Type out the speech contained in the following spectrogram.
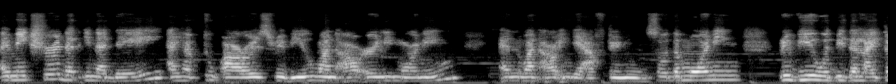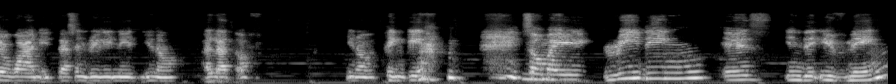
I make sure that in a day I have two hours review, one hour early morning and one hour in the afternoon. So the morning review would be the lighter one. It doesn't really need, you know, a lot of, you know, thinking. so my reading is in the evening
